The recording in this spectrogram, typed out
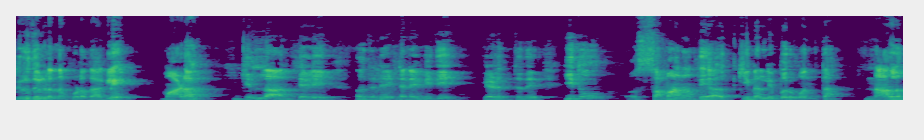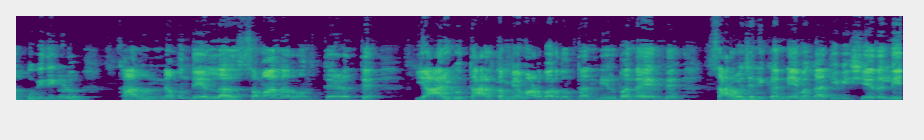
ಬಿರುದುಗಳನ್ನು ಕೊಡೋದಾಗ್ಲಿ ಮಾಡಂಗಿಲ್ಲ ಅಂತೇಳಿ ಹದಿನೆಂಟನೇ ವಿಧಿ ಹೇಳುತ್ತದೆ. ಇದು ಸಮಾನತೆಯ ಹಕ್ಕಿನಲ್ಲಿ ಬರುವಂತ ನಾಲ್ಕು ವಿಧಿಗಳು. ಕಾನೂನಿನ ಮುಂದೆ ಎಲ್ಲರೂ ಸಮಾನರು ಅಂತ ಹೇಳುತ್ತೆ. ಯಾರಿಗೂ ತಾರತಮ್ಯ ಮಾಡಬಾರ್ದು ಅಂತ ನಿರ್ಬಂಧ ಇದೆ ಸಾರ್ವಜನಿಕ ನೇಮಕಾತಿ ವಿಷಯದಲ್ಲಿ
